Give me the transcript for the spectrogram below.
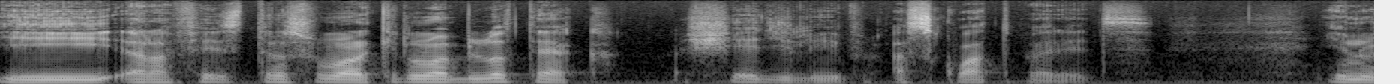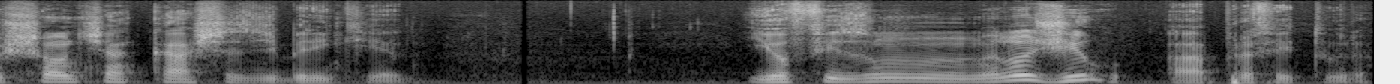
e ela fez transformar aquilo numa biblioteca, cheia de livros, as quatro paredes. E no chão tinha caixas de brinquedo. E eu fiz um elogio à prefeitura.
